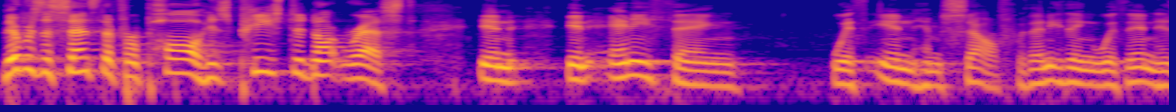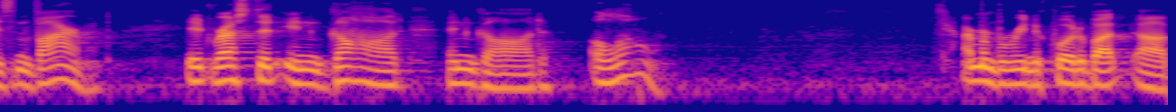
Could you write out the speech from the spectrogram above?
There was a sense that for Paul, his peace did not rest in, in anything within himself, with anything within his environment. It rested in God and God alone. I remember reading a quote about uh,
